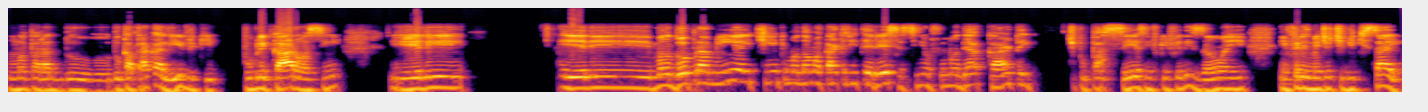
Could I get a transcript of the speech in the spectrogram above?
uma parada do, do Catraca Livre, que publicaram assim, e ele e ele mandou para mim, aí tinha que mandar uma carta de interesse, assim, eu fui, mandei a carta e, tipo, passei, assim, fiquei felizão, aí, infelizmente, eu tive que sair.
